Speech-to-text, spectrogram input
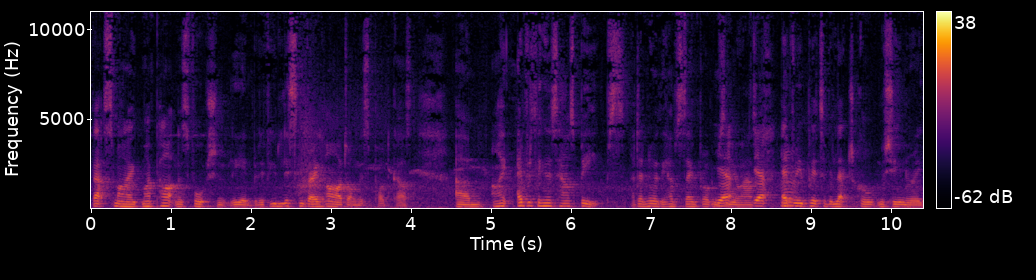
That's my my partner's fortunately in, but if you listen very hard on this podcast. Um, I, everything in this house beeps. I don't know whether you have the same problems Yeah, in your house. yeah. Every bit of electrical machinery,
